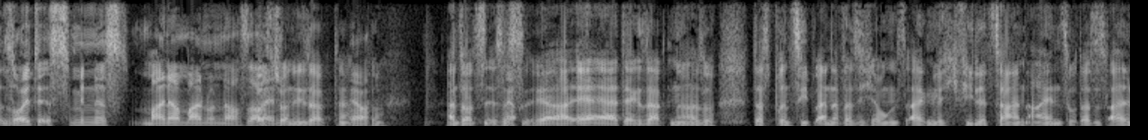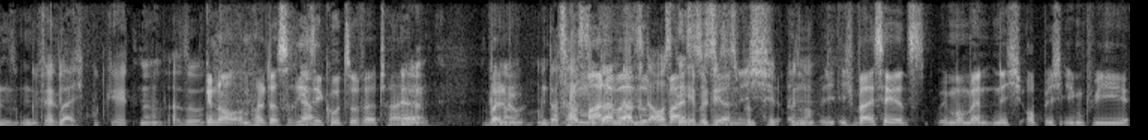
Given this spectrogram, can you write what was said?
sollte es zumindest meiner Meinung nach sein. Was Johnny sagt, ja. ja. Ansonsten ist es, ja. er, er, hat ja gesagt, ne, also das Prinzip einer Versicherung ist eigentlich, viele zahlen ein, sodass es allen ungefähr gleich gut geht. Ne? Also, genau, um halt das Risiko ja. zu verteilen. Weil genau. du und das hast du dann damit ausgehebelt, dieses ja Prinzip. Also genau. ich, ich weiß ja jetzt im Moment nicht, ob ich irgendwie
